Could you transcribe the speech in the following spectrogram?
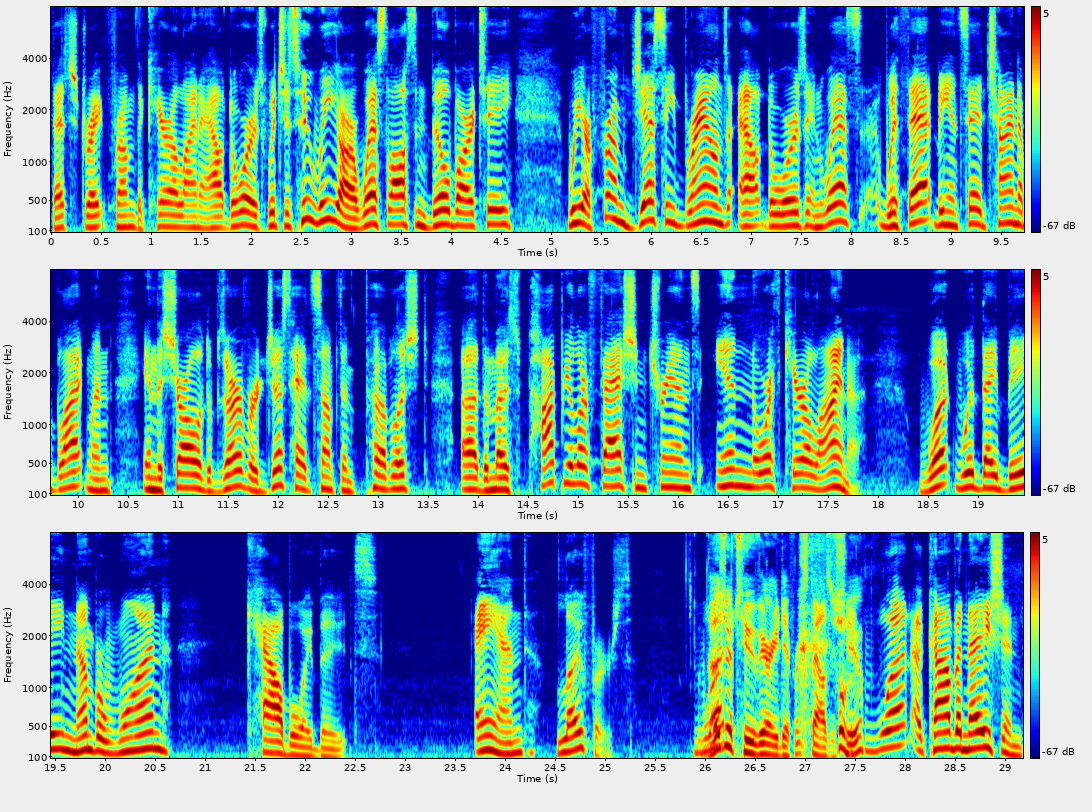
That's straight from the Carolina Outdoors, which is who we are. Wes Lawson, Bill Bartee. We are from Jesse Brown's Outdoors. And Wes, with that being said, Chyna Blackmon in the Charlotte Observer just had something published uh, the most popular fashion trends in North Carolina. What would they be? Number one, cowboy boots and loafers. Those are two very different styles of shoe. What a combination.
